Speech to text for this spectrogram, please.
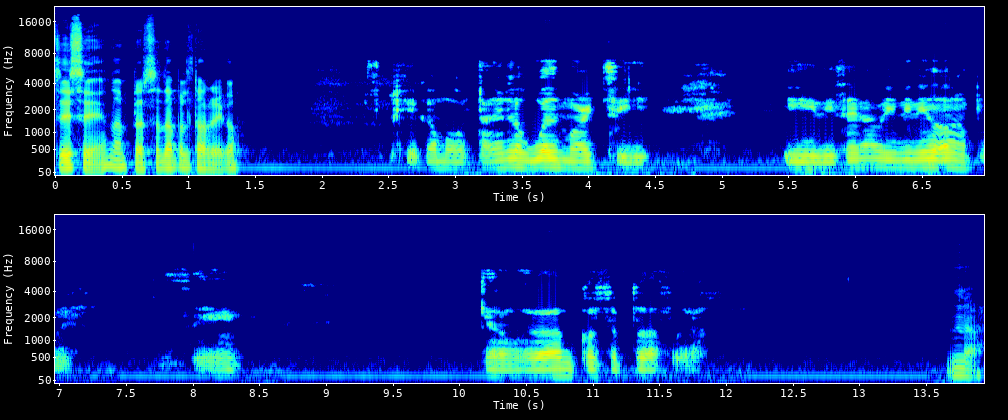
Sí, sí, la empresa es de Puerto Rico. Que como están en los Walmarts y, y dice Gaby Midona, pues sí, que a lo mejor era un concepto de afuera. No.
